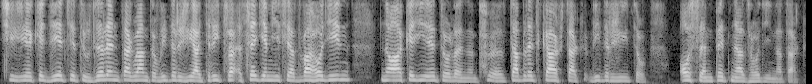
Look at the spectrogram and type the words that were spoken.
Čiže keď jete tu zelen, tak vám to vydrží aj 30, 72 hodín. No a keď je to len v tabletkách, tak vydrží to 8-15 hodín a tak.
